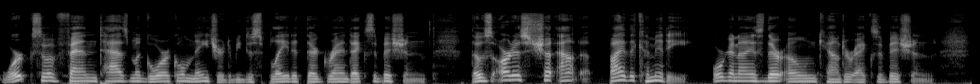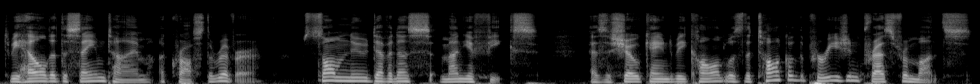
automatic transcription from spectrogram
works of a phantasmagorical nature to be displayed at their grand exhibition, those artists shut out by the committee organized their own counter exhibition, to be held at the same time across the river. Sommes-nous devenus magnifiques, as the show came to be called, was the talk of the Parisian press for months,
